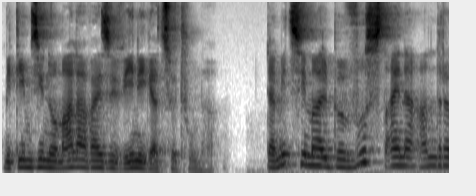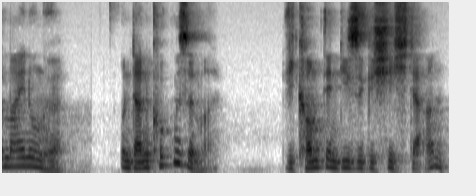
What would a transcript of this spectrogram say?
mit dem Sie normalerweise weniger zu tun haben, damit Sie mal bewusst eine andere Meinung hören. Und dann gucken Sie mal, wie kommt denn diese Geschichte an?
